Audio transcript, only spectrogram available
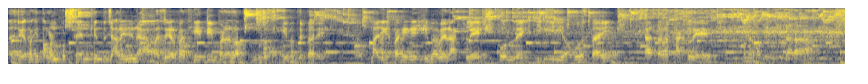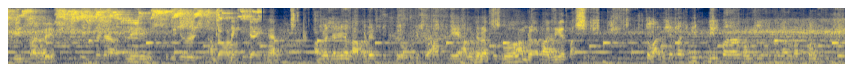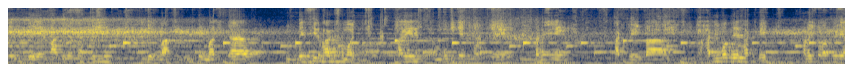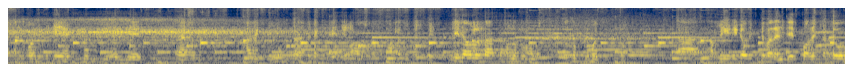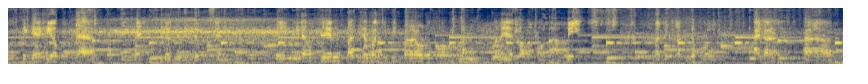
বাজরিকা পাখি পালন করছেন, কিন্তু জানেনই না বাজরিকার পাখি ডিম পাড়ার লক্ষণগুলো কী কী হতে পারে বাজরিকা পাখিকে কীভাবে রাখলে, কি করলে, কি অবস্থায় তারা থাকলে মনে হবে যে তারা ডিম পারবে এই বিষয়টা আসলে খুবই জরুরি, আমরা অনেকে জানি না। আমরা জানি না লাভের ক্ষেত্রেও কিন্তু আজকে আলোচনা করব আমরা বাজিকার পাখি। তো বাজিকার পাখির ডিম পাড়ার অন্যতম লক্ষণ হচ্ছে যে বাজিকার পাখির যে মাটি, সেই মাটিটা বেশিরভাগ সময় হাড়ের মুখের মধ্যে মানে থাকবে বা হাড়ির মধ্যে থাকবে। আমি সবার থেকে হাড়ির মধ্যে থেকে মুখ দিয়ে যে হাড়ির যে মুখটা খেয়ে থাকবে এটা হলো তার অন্যতম বৈশিষ্ট্য। আপনি এটাও দেখতে পারেন যে পরেরটাতেও ঠিক একই অবস্থা আপনি দেখতে পাচ্ছেন। এই এটা হচ্ছে বাকিরা পাখি ডিম পাড়ার অন্যতম প্রধান মানে লক্ষণ। আপনি বাকিরা পাখি যখন অ্যাডার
